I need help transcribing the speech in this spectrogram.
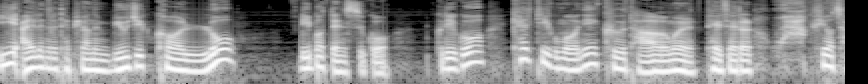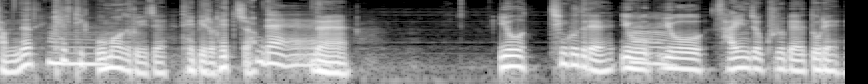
이 아일랜드를 대표하는 뮤지컬로 리버 댄스고 그리고 켈틱 우먼이 그 다음을 대세를 확 휘어잡는 켈틱 우먼으로 이제 데뷔를 했죠. 네. 네. 요 친구들의 요, 음. 요 4인조 그룹의 노래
